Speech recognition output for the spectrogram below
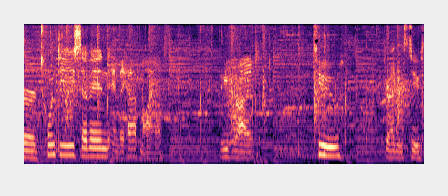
After 27 and a half miles, we've arrived to Dragon's Tooth.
